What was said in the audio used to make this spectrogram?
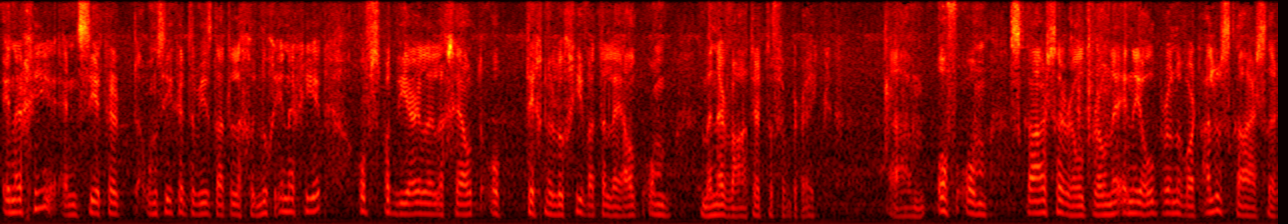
energie en seker onseker te wees dat hulle genoeg energie het of spandeer hulle hulle geld op tegnologie wat hulle help om minder water te verbruik. Ehm um, of om skaarser hulpbronne en die hulpbronne word al hoe skaarser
